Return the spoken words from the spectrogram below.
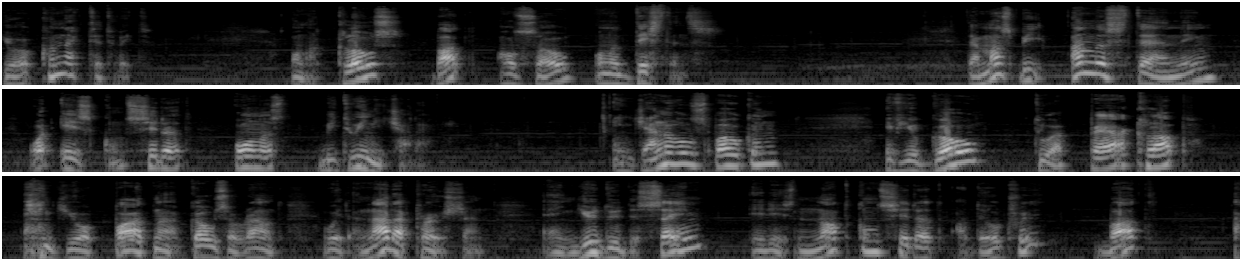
you're connected with on a close but also on a distance. There must be understanding what is considered honest between each other. In general spoken, if you go to a pair club and your partner goes around with another person and you do the same, it is not considered adultery, but a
